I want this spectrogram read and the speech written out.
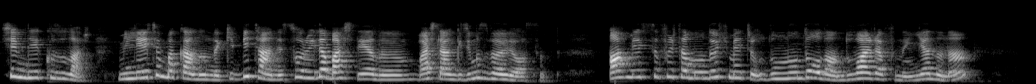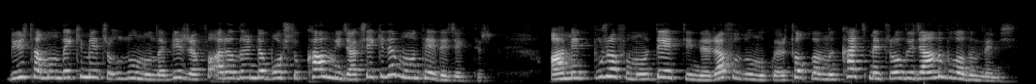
Şimdi kuzular, Milli Eğitim Bakanlığı'ndaki bir tane soruyla başlayalım. Başlangıcımız böyle olsun. Ahmet 0 tam onda 3 metre uzunluğunda olan duvar rafının yanına 1 tam onda 2 metre uzunluğunda bir rafı aralarında boşluk kalmayacak şekilde monte edecektir. Ahmet bu rafı monte ettiğinde raf uzunlukları toplamının kaç metre olacağını bulalım demiş.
